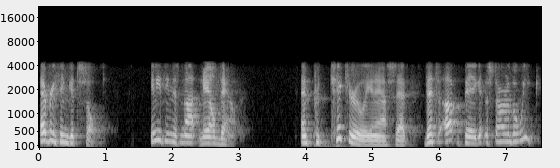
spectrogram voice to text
everything gets sold. Anything that's not nailed down. And particularly an asset that's up big at the start of the week.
